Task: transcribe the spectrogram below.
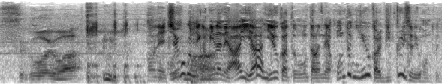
すごいわ。あのね、中国人がみんなね、あいや言うかと思ったらね、本当に言うからびっくりするよ、本当に。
